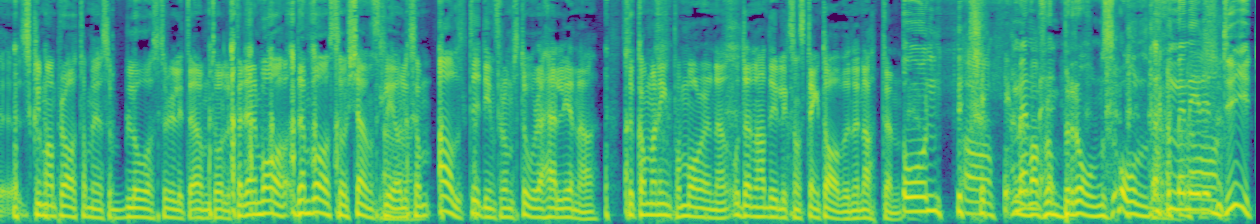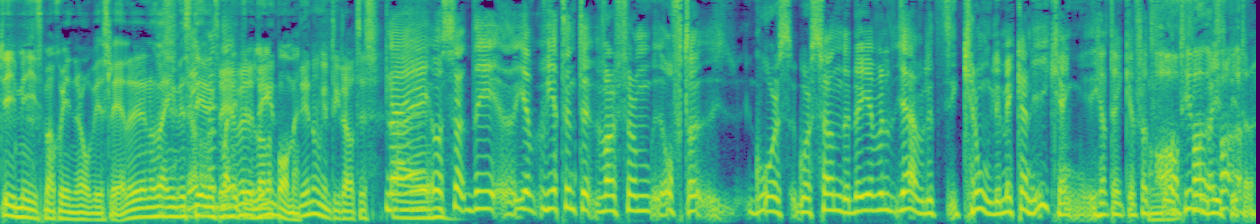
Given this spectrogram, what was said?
skulle man prata med den så blåste det lite ömtåligt. För den var, den var så känslig och liksom alltid inför de stora helgerna så kom man in på morgonen och den hade ju liksom stängt av under natten. Och, Den var från bronsåldern. men är det dyrt i med ismaskiner obviously? Eller är det någon investering man inte vill det, hålla på är, med? det är nog inte gratis. Nej, och så, det, jag vet inte varför de ofta går, går sönder. Det är väl jävligt krånglig mekanik helt enkelt för att få till de här isbitarna.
